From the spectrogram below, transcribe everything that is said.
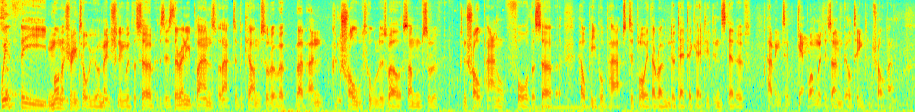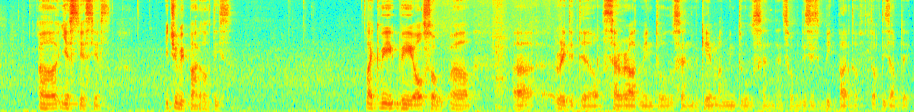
With the monitoring tool you were mentioning with the servers, is there any plans for that to become sort of a, a, a control tool as well, some sort of control panel for the server? Help people perhaps deploy their own dedicated instead of having to get one with its own built-in control panel. Uh, yes, yes, yes. It should be part of this. Like we we also uh, uh, redid the server admin tools and game admin tools, and, and so this is a big part of, of this update.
